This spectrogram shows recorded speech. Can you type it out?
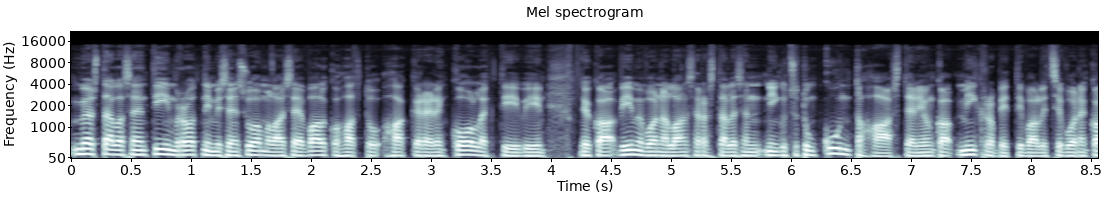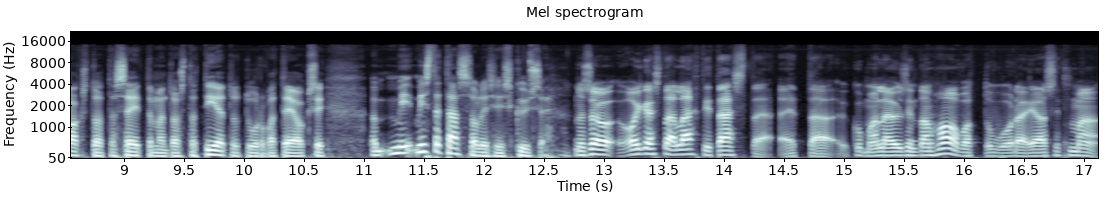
myös tällaiseen Team Rot-nimiseen suomalaiseen valkohattuhakkereiden kollektiiviin, joka viime vuonna lanserasi tällaisen niin kutsutun kuntahaasteen, jonka Mikrobitti valitsi vuoden 2017 tietoturvateoksi. Mi- mistä tässä oli siis kyse? No se oikeastaan lähti tästä, että kun mä löysin tämän haavoittuvuuden ja sitten mä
